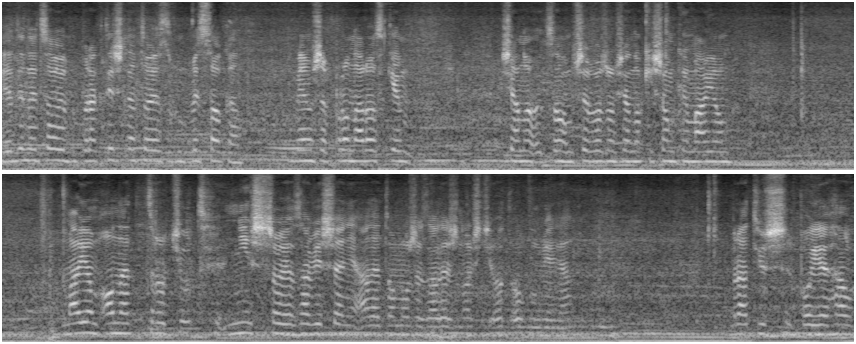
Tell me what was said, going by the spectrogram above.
Jedyne co praktyczne to jest wysoka. Wiem, że w pronarowskiem siano, co przewożą siano kiszonkę mają mają one trociut niższe zawieszenie, ale to może w zależności od ogumienia. Brat już pojechał.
